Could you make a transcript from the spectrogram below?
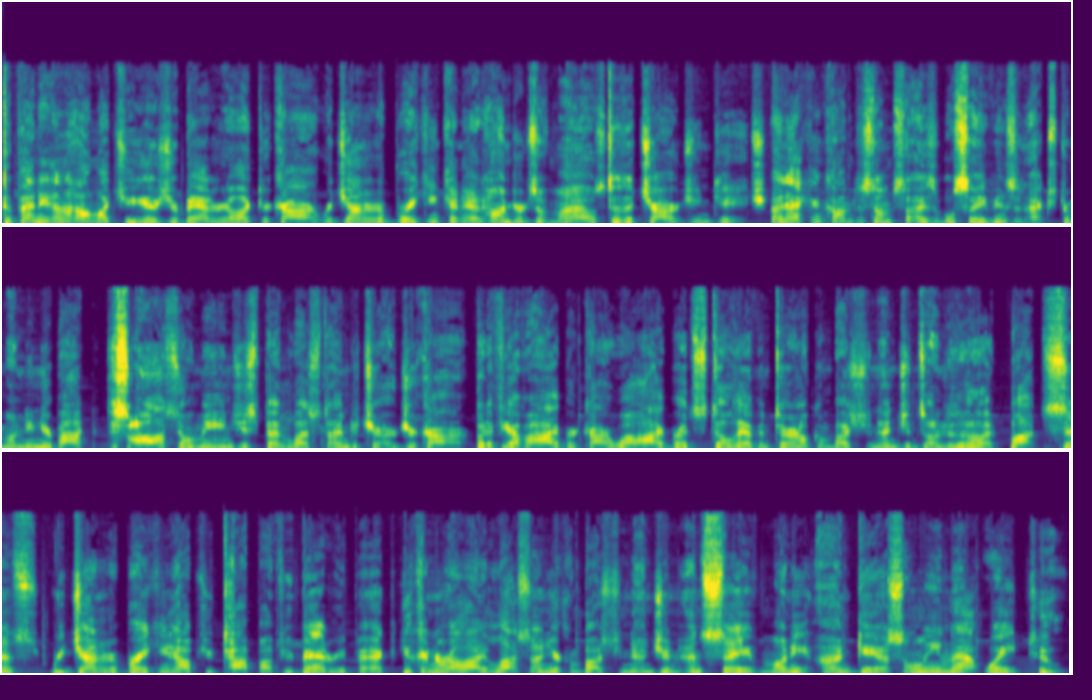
Depending on how much you use your battery electric car, regenerative braking can add hundreds of miles to the charging gauge, and that can come to some sizable savings and extra money in your pocket. This also means you spend less time to charge your car. But if you have a hybrid car, well, hybrids still have internal combustion engines under the hood. But since regenerative braking helps you top off your battery pack, you can rely less on your combustion engine and save money on gasoline that way too.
